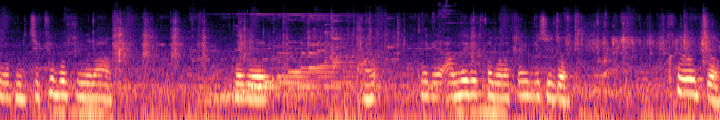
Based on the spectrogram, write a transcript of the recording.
여러분 지켜보시느라 되게 당, 되게 아메리카노가 땡기시죠? 클로죠?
